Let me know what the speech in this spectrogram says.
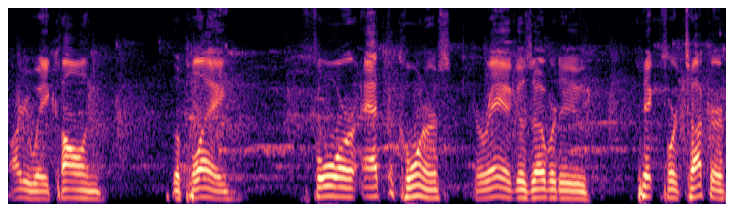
Hardaway calling the play. Four at the corners. Correa goes over to pick for Tucker.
